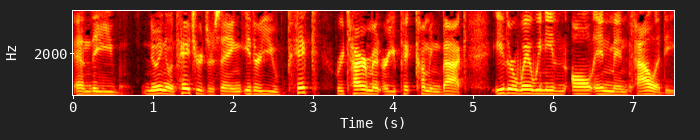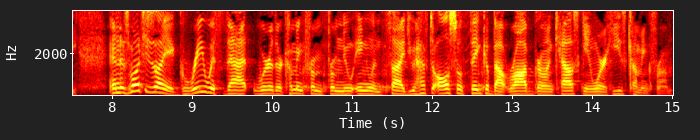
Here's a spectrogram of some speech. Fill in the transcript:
And the New England Patriots are saying either you pick retirement or you pick coming back. Either way, we need an all in mentality. And as much as I agree with that, where they're coming from from New England side, you have to also think about Rob Gronkowski and where he's coming from.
